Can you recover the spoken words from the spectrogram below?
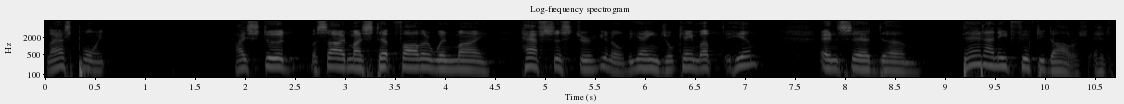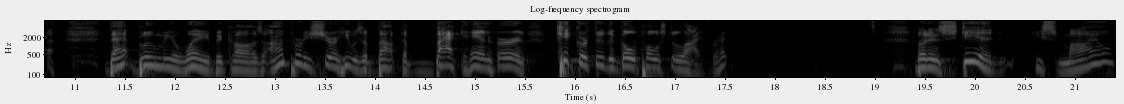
Last point I stood beside my stepfather when my half sister, you know, the angel, came up to him and said, um, Dad, I need $50. And that blew me away because I'm pretty sure he was about to backhand her and kick her through the goalpost of life, right? But instead, he smiled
